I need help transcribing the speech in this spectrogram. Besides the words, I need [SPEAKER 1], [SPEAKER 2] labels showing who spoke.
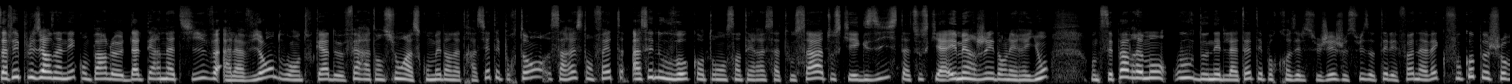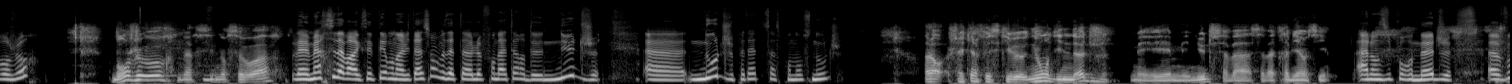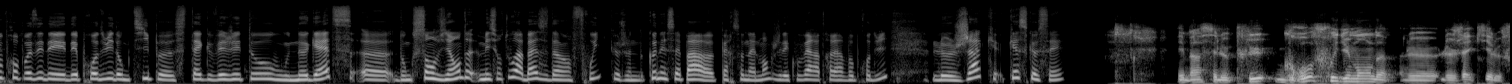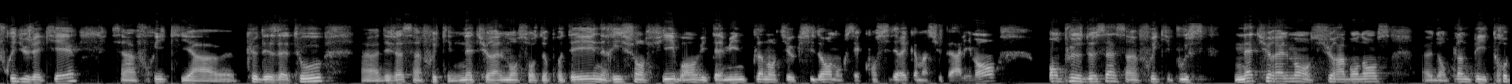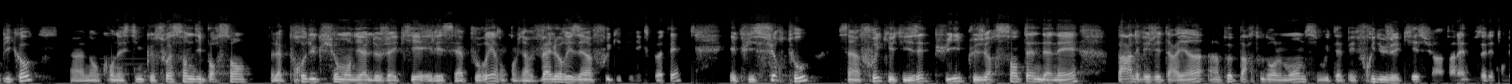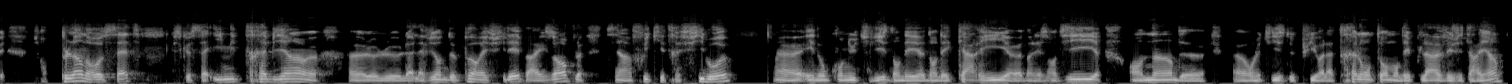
[SPEAKER 1] Ça fait plusieurs années qu'on parle d'alternatives à la viande ou en tout cas de faire attention à ce qu'on met dans notre assiette et pourtant ça reste en fait assez nouveau quand on s'intéresse à tout ça, à tout ce qui existe, à tout ce qui a émergé dans les rayons. On ne sait pas vraiment où donner de la tête et pour creuser le sujet, je suis au téléphone avec Foucault Peuchot. Bonjour.
[SPEAKER 2] Bonjour, merci de nous recevoir.
[SPEAKER 1] Ben, merci d'avoir accepté mon invitation. Vous êtes euh, le fondateur de Nudge. Euh, Nudge, peut-être ça se prononce Nudge?
[SPEAKER 2] Alors, chacun fait ce qu'il veut. Nous, on dit Nudge, mais, mais Nudge, ça va, ça va très bien aussi.
[SPEAKER 1] Allons-y pour Nudge. Euh, vous proposez des, produits donc type steak végétaux ou nuggets, donc sans viande, mais surtout à base d'un fruit que je ne connaissais pas personnellement, que j'ai découvert à travers vos produits. Le Jacques, qu'est-ce que c'est?
[SPEAKER 2] Eh ben, c'est le plus gros fruit du monde, le, le jacquier, le fruit du jacquier. C'est un fruit qui a euh, que des atouts. Euh, déjà, c'est un fruit qui est naturellement source de protéines, riche en fibres, en vitamines, plein d'antioxydants, donc c'est considéré comme un super aliment. En plus de ça, c'est un fruit qui pousse naturellement en surabondance euh, dans plein de pays tropicaux. donc on estime que 70% de la production mondiale de jacquier est laissée à pourrir. Donc on vient valoriser un fruit qui est inexploité. Et puis surtout, c'est un fruit qui est utilisé depuis plusieurs centaines d'années par les végétariens un peu partout dans le monde. Si vous tapez fruit du géquier sur Internet, vous allez tomber sur plein de recettes puisque ça imite très bien euh, euh, la, viande de porc effilée, par exemple. C'est un fruit qui est très fibreux. Euh, et donc on utilise dans des dans des caries dans les Antilles, en Inde, on l'utilise depuis voilà très longtemps dans des plats végétariens.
